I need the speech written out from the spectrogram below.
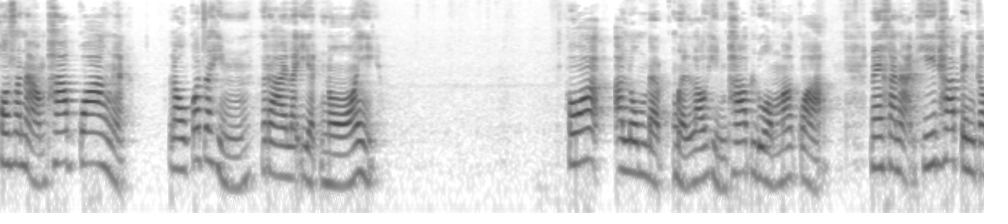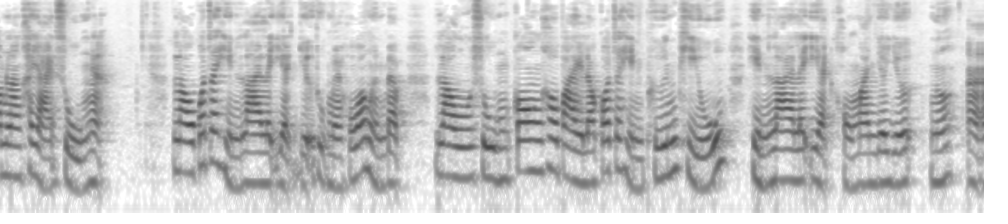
พอสนามภาพกว้างเนี่ย เราก็จะเห็นรายละเอียดน้อย เพราะว่าอารมณ์แบบเหมือนเราเห็นภาพรวมมากกว่า ในขณะที่ถ้าเป็นกำลังขยายสูงเนี่ย เราก็จะเห็นรายละเอียดเยอะถูกไหมเพราะว่าเหมือนแบบเราซูมกล้องเข้าไป แล้วก็จะเห็นพื้นผิว เห็นรายละเอียดของมันเยอะๆเนอะอะ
